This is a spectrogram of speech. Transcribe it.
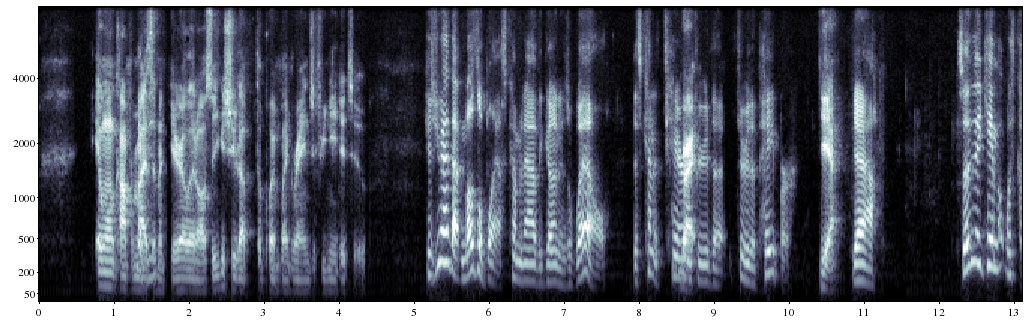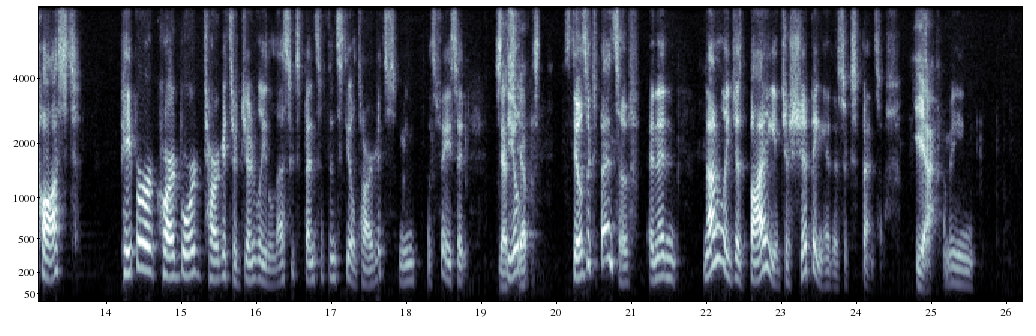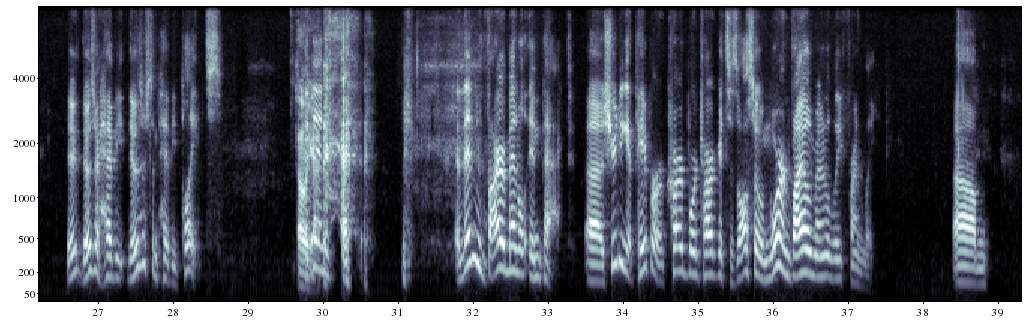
it won't compromise the material at all so you can shoot up to point blank range if you needed to Because you had that muzzle blast coming out of the gun as well, that's kind of tearing Right. through the through the paper. yeah Yeah. So then they came up with cost. Paper or cardboard targets are generally less expensive than steel targets. I mean, let's face it, steel yep. steel's expensive, and then not only just buying it, just shipping it is expensive. yeah I mean, those are heavy. Those are some heavy plates. oh And yeah And then environmental impact. Uh, shooting at paper or cardboard targets is also more environmentally friendly. Um,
